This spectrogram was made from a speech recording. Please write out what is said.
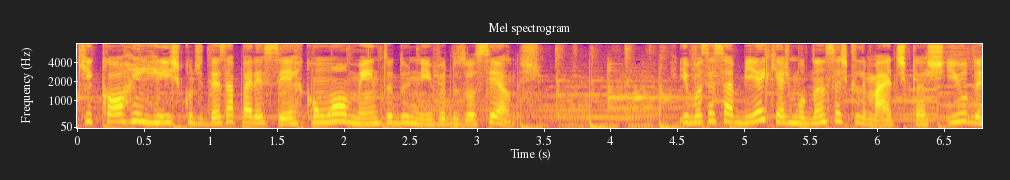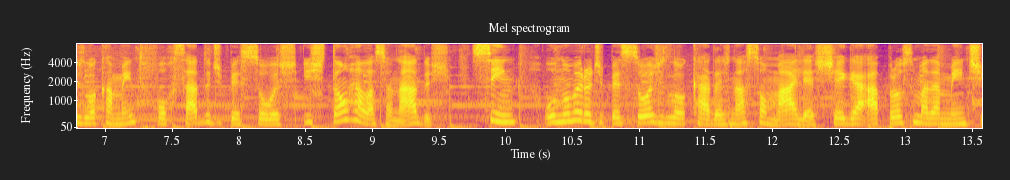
que correm risco de desaparecer com o aumento do nível dos oceanos. E você sabia que as mudanças climáticas e o deslocamento forçado de pessoas estão relacionados? Sim, o número de pessoas deslocadas na Somália chega a aproximadamente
